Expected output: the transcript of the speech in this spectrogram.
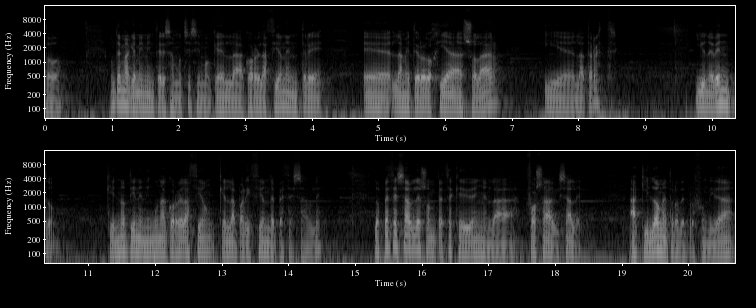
todos. Un tema que a mí me interesa muchísimo, que es la correlación entre eh, la meteorología solar y eh, la terrestre. Y un evento que no tiene ninguna correlación, que es la aparición de peces sable. Los peces sable son peces que viven en las fosas abisales, a kilómetros de profundidad,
